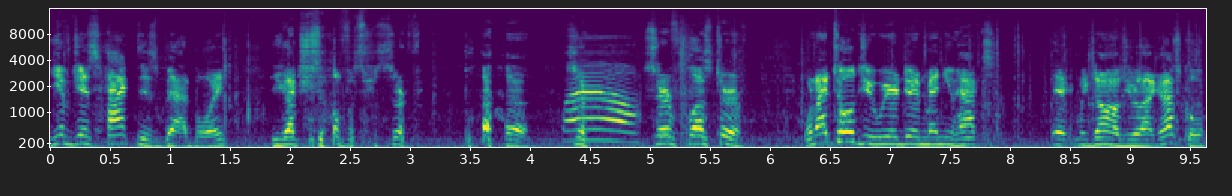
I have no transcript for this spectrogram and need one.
you've just hacked this bad boy. You got yourself a surf. Wow. Surf plus turf. When I told you we were doing menu hacks at McDonald's, you were like, "That's cool."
